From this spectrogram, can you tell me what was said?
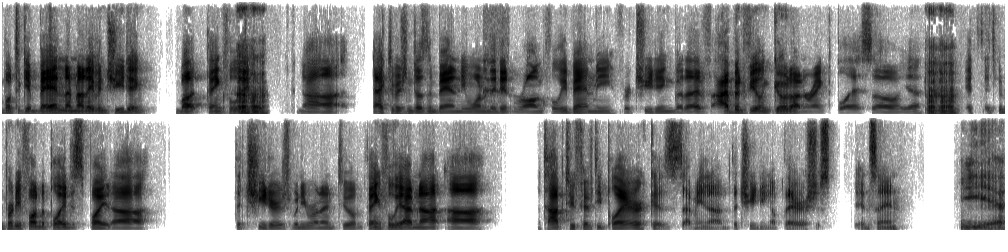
about to get banned and I'm not even cheating. But thankfully, Uh-huh. uh, Activision doesn't ban anyone and they didn't wrongfully ban me for cheating. But I've I've been feeling good on ranked play. So yeah, Uh huh. it's it's been pretty fun to play despite uh the cheaters when you run into them. Thankfully, I'm not uh a top 250 player because I mean uh, the cheating up there is just insane. Yeah,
